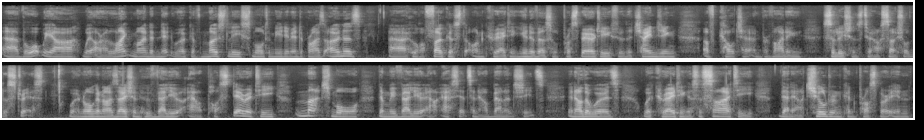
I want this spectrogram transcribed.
Uh, but what we are, we are a like-minded network of mostly small to medium enterprise owners uh, who are focused on creating universal prosperity through the changing of culture and providing solutions to our social distress. We're an organisation who value our posterity much more than we value our assets and our balance sheets. In other words, we're creating a society that our children can prosper in,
